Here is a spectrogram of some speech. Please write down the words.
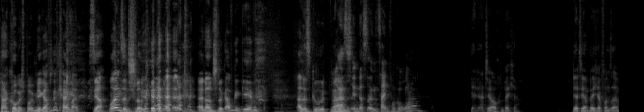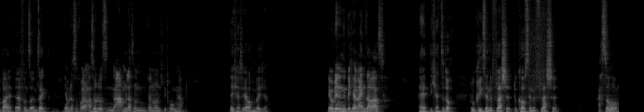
ja, komisch, bei mir gab es keinen Wein. Ich so, Ja, wollen Sie einen Schluck? er hat noch einen Schluck abgegeben. Alles gut. Was? dem- In, das in Zeiten von Corona? Ja, der hatte ja auch einen Becher. Der hatte ja einen Becher von seinem Wein, äh, von seinem Sekt. Ja, aber das vorher. Achso, du hast ihn atmen lassen und dann noch nicht getrunken habt. Ich hatte ja auch einen Becher. Ja, aber wenn du in den Becher rein saß. Hä, ich hatte doch, du kriegst ja eine Flasche, du kaufst ja eine Flasche. Ach so.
